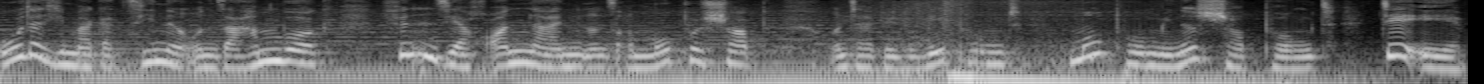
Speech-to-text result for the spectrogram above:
oder die Magazine Unser Hamburg, finden Sie auch online in unserem Mopo-Shop unter www.mopo-shop.de.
